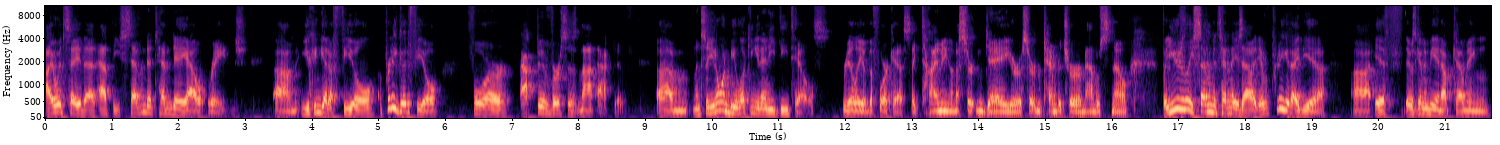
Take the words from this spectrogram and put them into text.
I would say that at the seven to ten day out range, um, you can get a feel, a pretty good feel for active versus not active. Um, and so you don't want to be looking at any details really of the forecast, like timing on a certain day or a certain temperature or amount of snow. But usually seven to 10 days out, you have a pretty good idea uh, if there's going to be an upcoming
